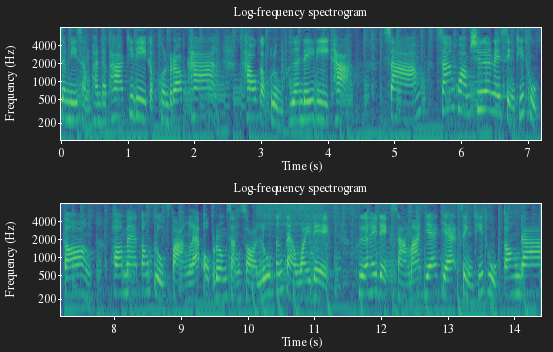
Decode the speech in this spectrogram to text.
จะมีสัมพันธภาพที่ดีกับคนรอบข้าง เข้ากับกลุ่มเพื่อนได้ดีค่ะ 3. สร้างความเชื่อในสิ่งที่ถูกต้อง พ่อแม่ต้องปลูกฝังและอบรมสั่งสอนลูกตั้งแต่วัยเด็ก เพื่อให้เด็กสามารถแยกแยะสิ่งที่ถูกต้องได้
